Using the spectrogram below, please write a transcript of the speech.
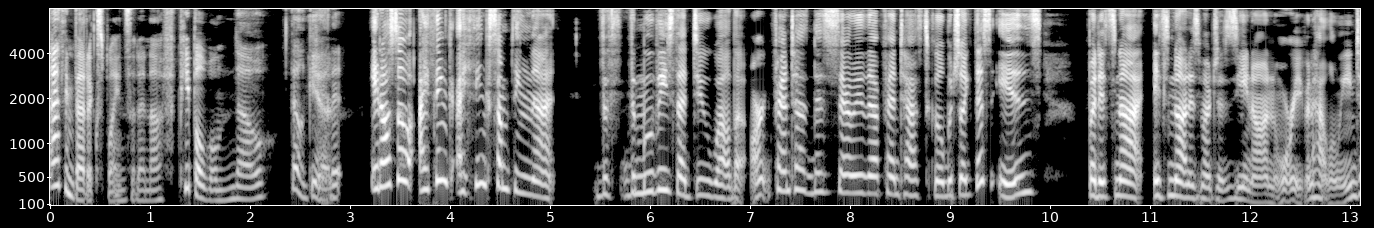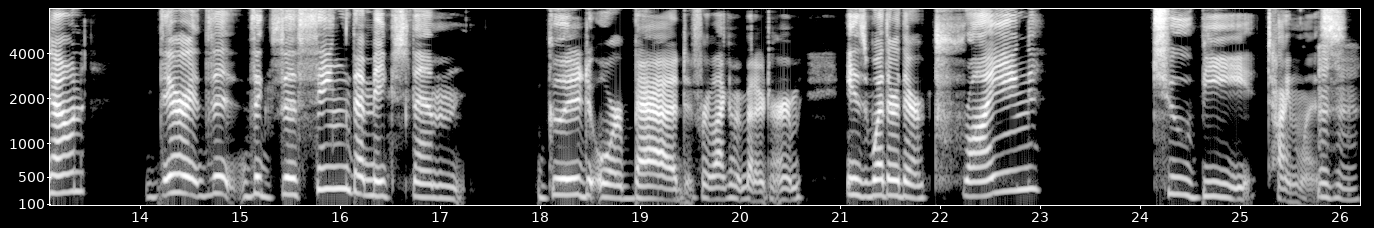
I think that explains it enough. People will know. They'll get Yeah. it. It also I think I think something that the the movies that do well that aren't necessarily that fantastical, which like this is, but it's not it's not as much as Zenon or even Halloween Town. They're the the the thing that makes them good or bad, for lack of a better term, is whether they're trying to be timeless. Mhm.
